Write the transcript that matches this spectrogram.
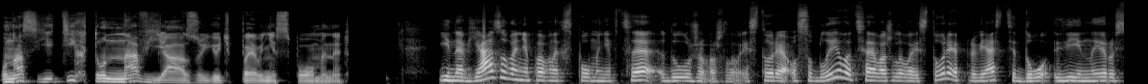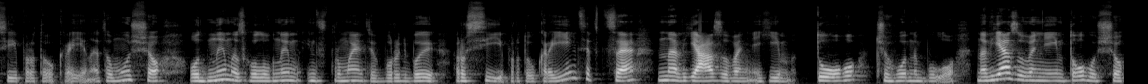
у нас є ті, хто нав'язують певні спомини. І нав'язування певних споменів це дуже важлива історія. Особливо це важлива історія в прив'язці до війни Росії проти України, тому що одним із головних інструментів боротьби Росії проти українців це нав'язування їм. Того, чого не було, нав'язування їм того, що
